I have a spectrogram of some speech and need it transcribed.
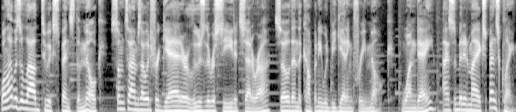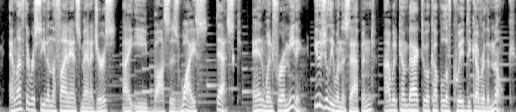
While I was allowed to expense the milk, sometimes I would forget or lose the receipt, etc., so then the company would be getting free milk. One day, I submitted my expense claim and left the receipt on the finance manager's, i.e., boss's wife's, desk and went for a meeting. Usually, when this happened, I would come back to a couple of quid to cover the milk.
